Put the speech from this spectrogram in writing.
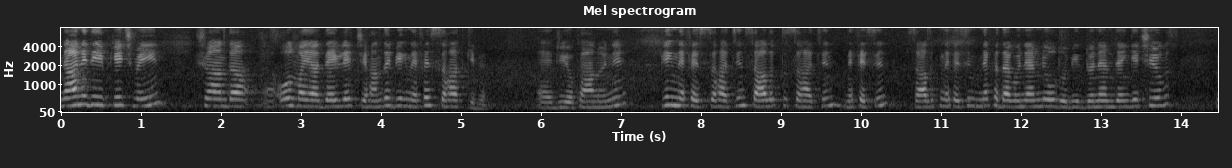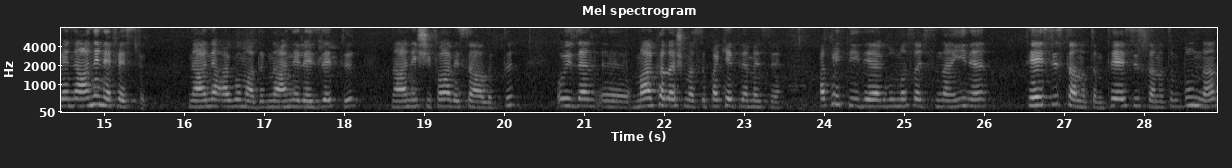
Nane deyip geçmeyin. Şu anda e, olmaya devlet cihanda bir nefes sıhhat gibi e, diyor kanuni. Bir nefes sıhhatin, sağlıklı sıhhatin, nefesin, sağlıklı nefesin ne kadar önemli olduğu bir dönemden geçiyoruz. Ve nane nefestir. Nane aromadır, nane lezzettir, nane şifa ve sağlıktır. O yüzden e, markalaşması, paketlemesi, hak ettiği değer bulması açısından yine tesis tanıtım, tesis tanıtım bundan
